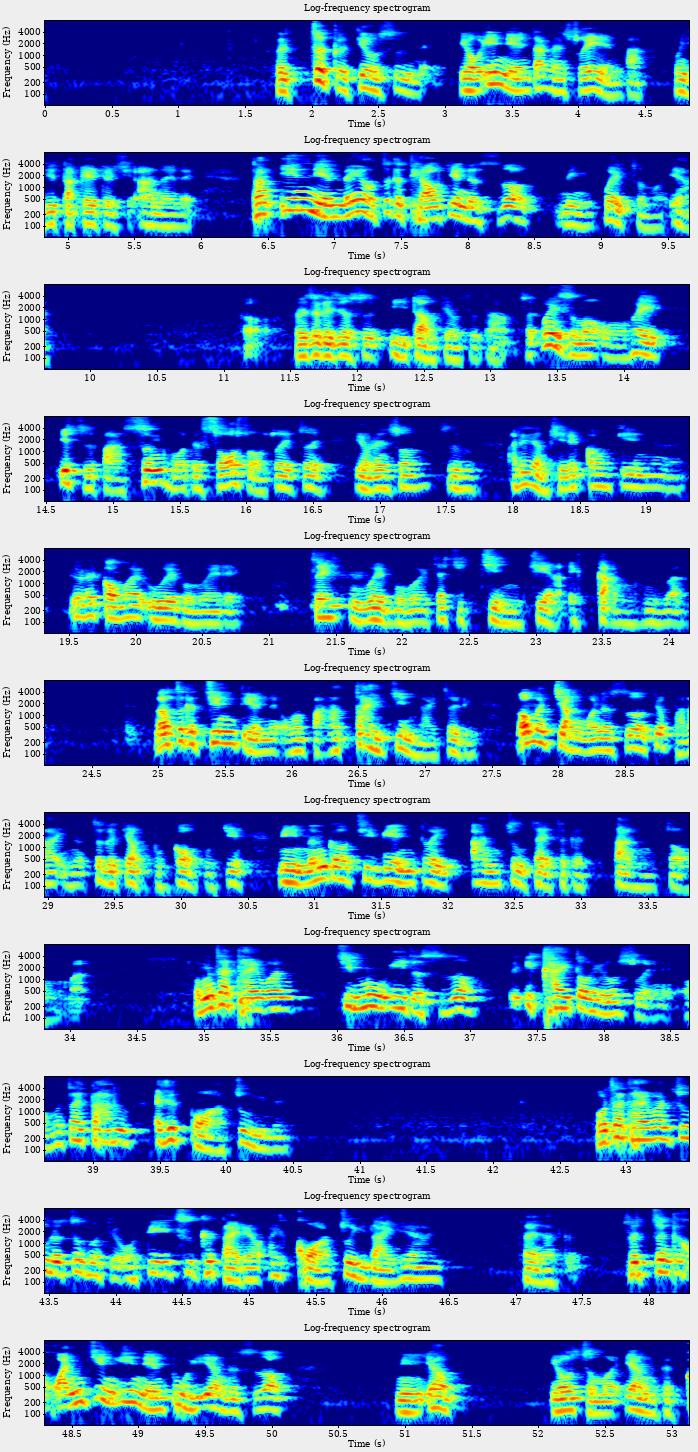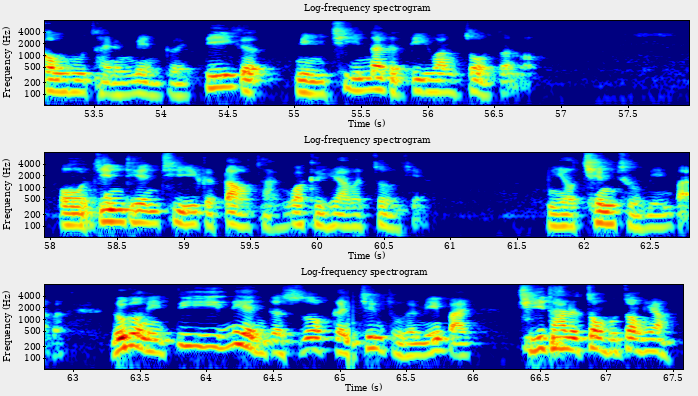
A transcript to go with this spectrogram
所以这个就是呢，有一年当然随缘吧，问题大概就是安内的。当一年没有这个条件的时候，你会怎么样？哦，所以这个就是遇到就知道。所以为什么我会一直把生活的琐琐碎碎？有人说是啊，你怎么是在讲经啊？你在讲话有为无为的？这有为无为，这是真正的功夫啊。那这个经典呢，我们把它带进来这里。我们讲完的时候，就把它引了。这个叫不垢不净，你能够去面对，安住在这个当中吗？我们在台湾。去沐浴的时候，一开都有水呢。我们在大陆还是寡水呢。我在台湾住了这么久，我第一次去台了，哎，寡水来呀，在那个，所以整个环境一年不一样的时候，你要有什么样的功夫才能面对？第一个，你去那个地方做什么？我今天去一个道场，我可以要不要做一下？你要清楚明白吗？如果你第一念的时候很清楚很明白，其他的重不重要？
